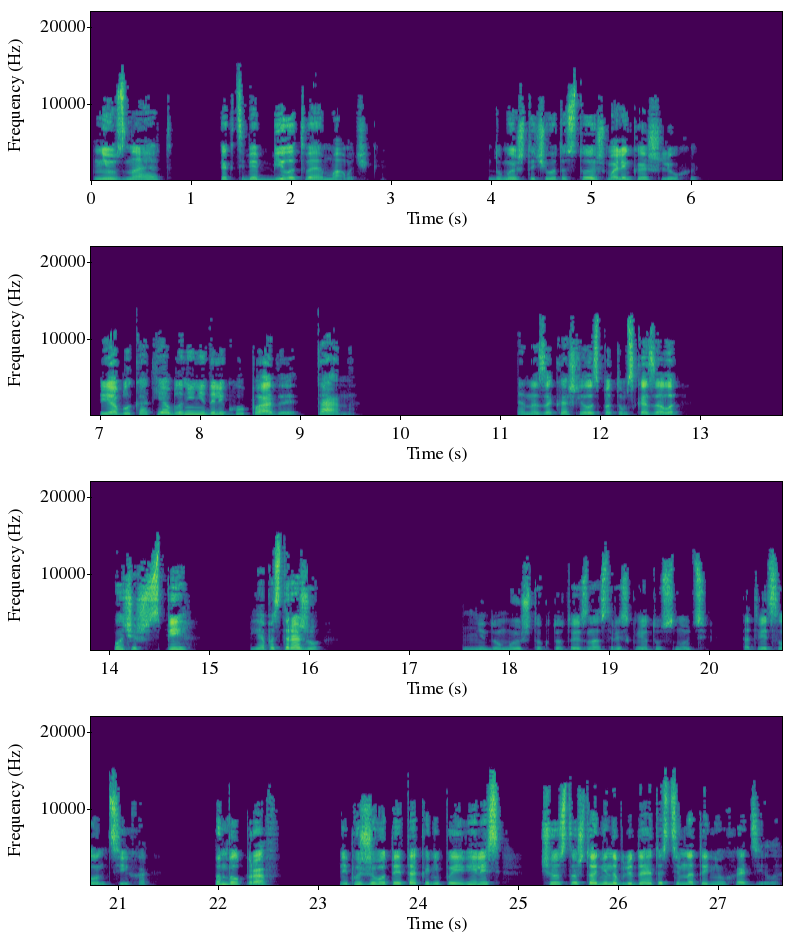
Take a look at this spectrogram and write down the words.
Не узнают, как тебя била твоя мамочка. Думаешь, ты чего-то стоишь, маленькая шлюха? Яблоко от яблони недалеко падает, Тана. Она закашлялась, потом сказала, «Хочешь, спи, я посторожу». «Не думаю, что кто-то из нас рискнет уснуть», — ответил он тихо. Он был прав. И пусть животные так и не появились, чувство, что они наблюдают из темноты, не уходило.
